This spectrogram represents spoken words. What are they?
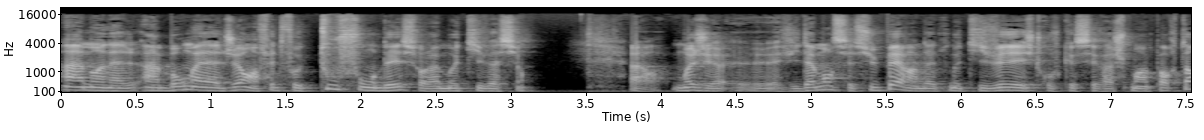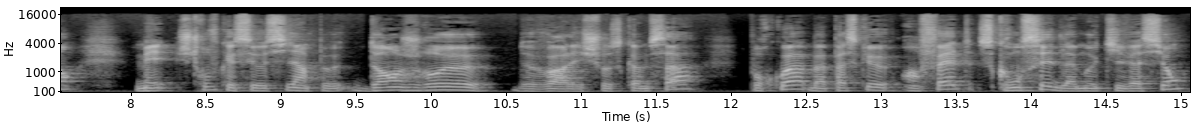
un, bon manager, en fait, faut tout fonder sur la motivation. Alors, moi, euh, évidemment, c'est super hein, d'être motivé, je trouve que c'est vachement important, mais je trouve que c'est aussi un peu dangereux de voir les choses comme ça. Pourquoi? Bah Parce que, en fait, ce qu'on sait de la motivation,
